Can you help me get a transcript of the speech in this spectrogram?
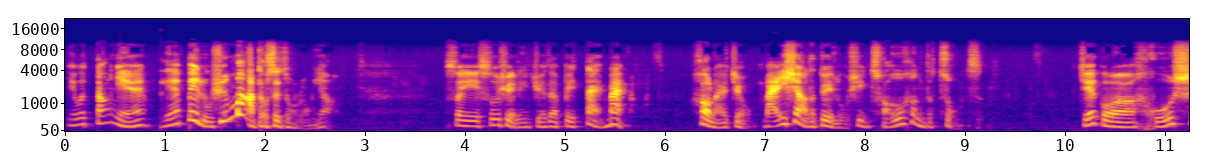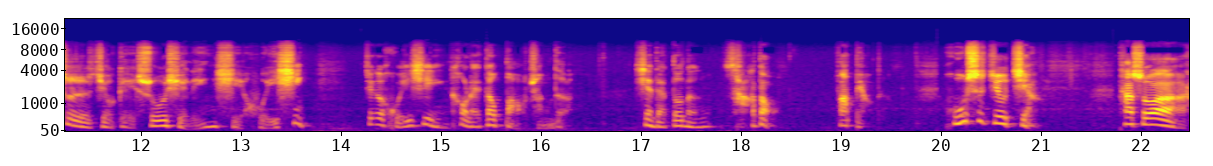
因为当年连被鲁迅骂都是一种荣耀，所以苏雪玲觉得被怠慢了，后来就埋下了对鲁迅仇恨的种子，结果胡适就给苏雪玲写回信。这个回信后来都保存的，现在都能查到发表的。胡适就讲，他说啊，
